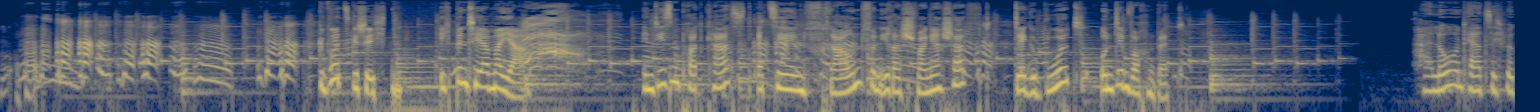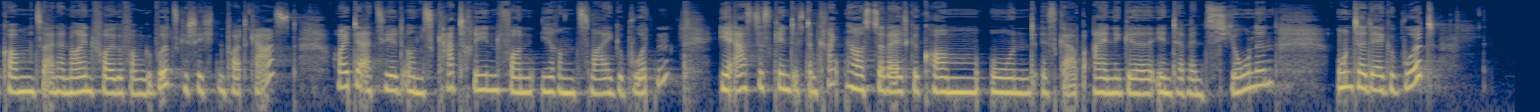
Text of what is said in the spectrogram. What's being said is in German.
Geburtsgeschichten. Ich bin Thea Maya. In diesem Podcast erzählen Frauen von ihrer Schwangerschaft, der Geburt und dem Wochenbett. Hallo und herzlich willkommen zu einer neuen Folge vom Geburtsgeschichten Podcast. Heute erzählt uns Katrin von ihren zwei Geburten. Ihr erstes Kind ist im Krankenhaus zur Welt gekommen und es gab einige Interventionen unter der Geburt.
